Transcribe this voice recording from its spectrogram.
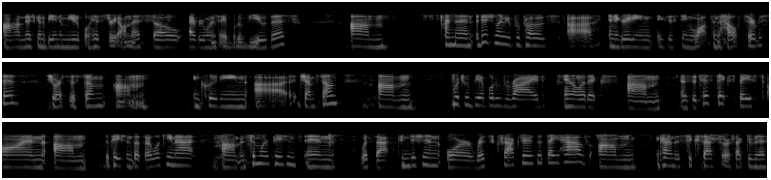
um, there's going to be an immutable history on this, so everyone is able to view this. Um, and then additionally, we propose uh, integrating existing Watson Health services to our system, um, including uh, Gemstone, um, which would be able to provide analytics um, and statistics based on um, the patient that they're looking at and similar patients in with that condition or risk factors that they have and kind of the success or effectiveness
